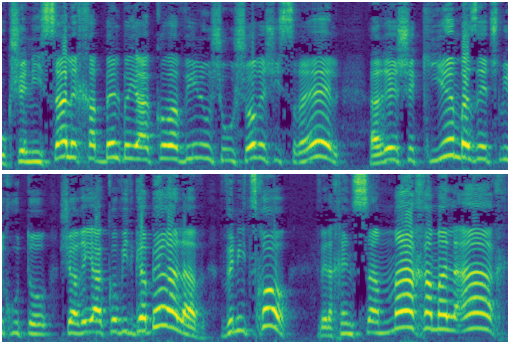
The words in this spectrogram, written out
וכשניסה לחבל ביעקב אבינו שהוא שורש ישראל, הרי שקיים בזה את שליחותו, שהרי יעקב התגבר עליו וניצחו, ולכן שמח המלאך,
